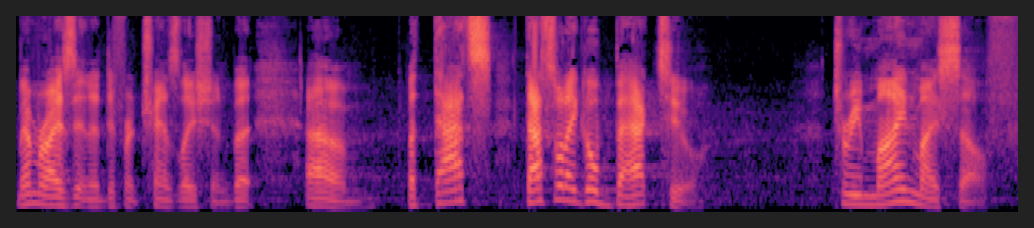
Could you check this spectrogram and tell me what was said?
memorized it in a different translation, but um, but that's that's what I go back to to remind myself.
